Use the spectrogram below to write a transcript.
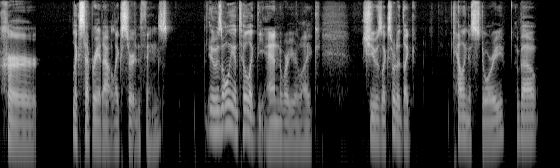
her like separate out like certain things. It was only until like the end where you're like she was like sort of like telling a story about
